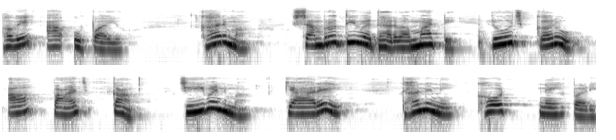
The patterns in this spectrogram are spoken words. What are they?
હવે આ ઉપાયો. ઘરમાં સમૃદ્ધિ વધારવા માટે રોજ કરો આ પાંચ કામ. જીવનમાં ક્યારેય ધનની ખોટ નહીં પડે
